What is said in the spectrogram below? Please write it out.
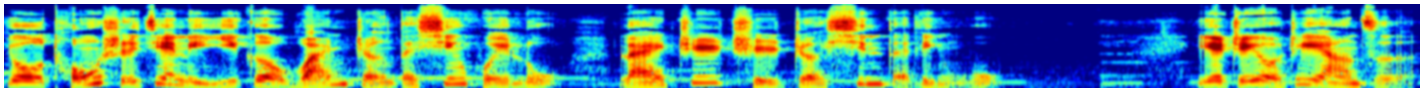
又同时建立一个完整的新回路来支持这新的领悟。也只有这样子，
